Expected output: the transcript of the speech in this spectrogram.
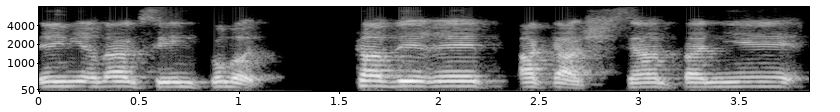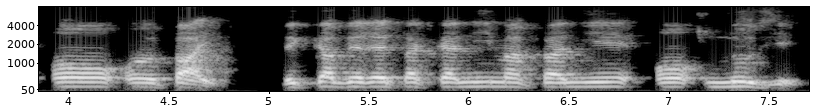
Et Myrdal, c'est une commode. Kaveret Akash, c'est un panier en euh, paille. Et Kaveret Akanim, un panier en osier.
